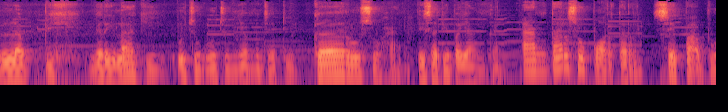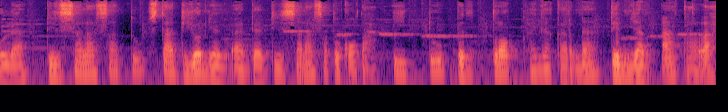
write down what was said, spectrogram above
lebih ngeri lagi ujung-ujungnya menjadi kerusuhan. Bisa dibayangkan antar supporter sepak bola di salah satu stadion yang ada di salah satu kota itu bentrok hanya karena tim yang A kalah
